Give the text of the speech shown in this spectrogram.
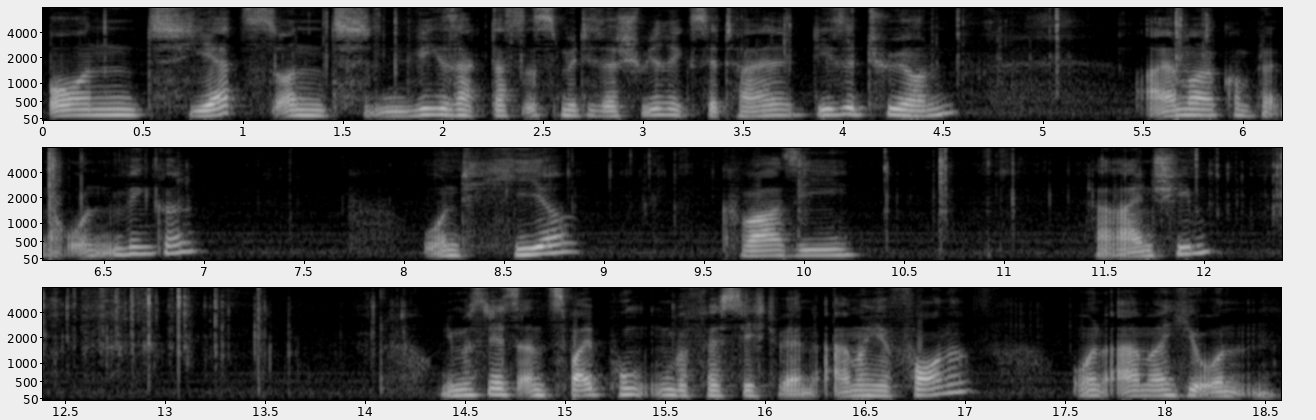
Und jetzt, und wie gesagt, das ist mit dieser schwierigste Teil, diese Türen einmal komplett nach unten winkeln und hier quasi hereinschieben. Und die müssen jetzt an zwei Punkten befestigt werden. Einmal hier vorne und einmal hier unten.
